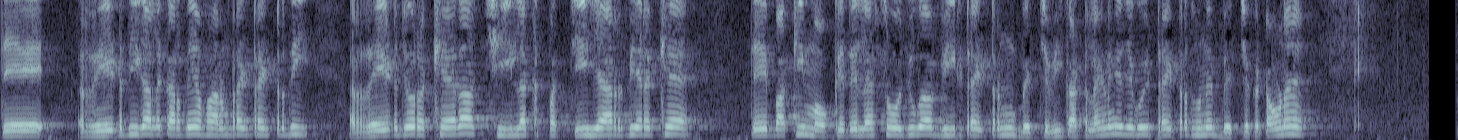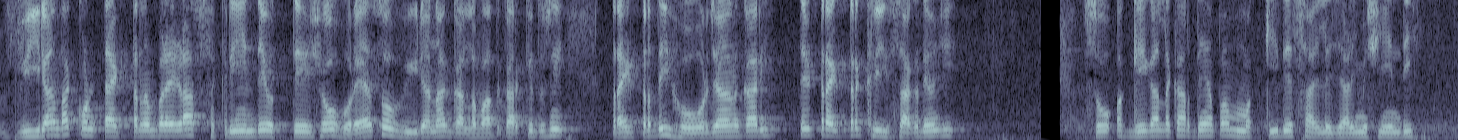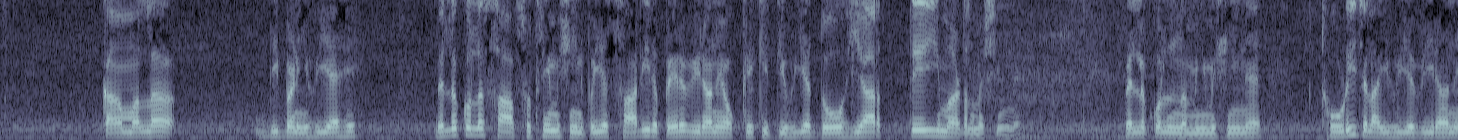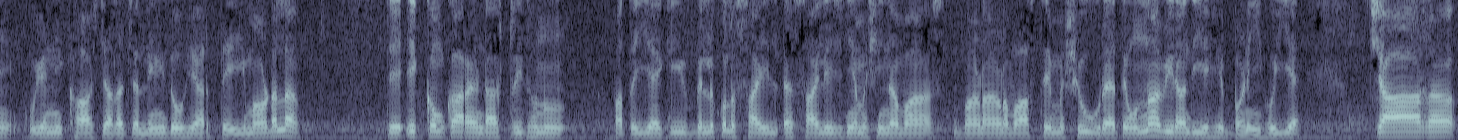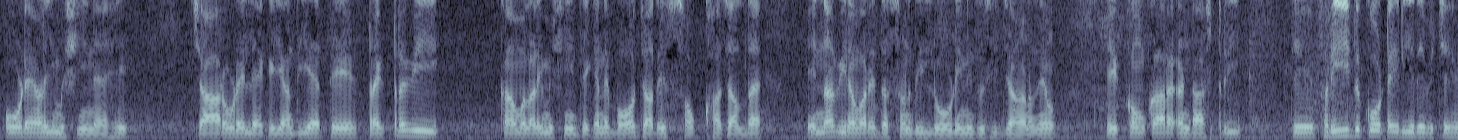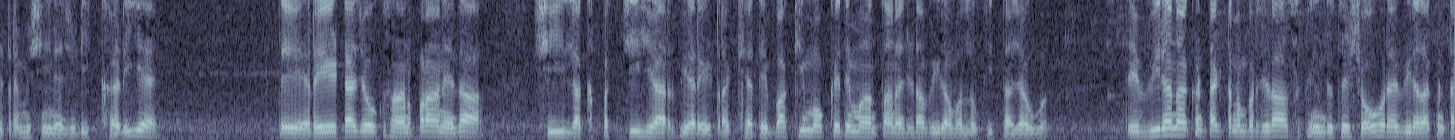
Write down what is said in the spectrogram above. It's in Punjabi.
ਤੇ ਰੇਟ ਦੀ ਗੱਲ ਕਰਦੇ ਆ ਫਾਰਮ ਟਰੈਕ ਟਰੈਕਟਰ ਦੀ। ਰੇਟ ਜੋ ਰੱਖਿਆ ਇਹਦਾ 625000 ਰੁਪਏ ਰੱਖਿਆ ਹੈ। ਤੇ ਬਾਕੀ ਮੌਕੇ ਤੇ ਲੈਸ ਹੋ ਜਾਊਗਾ ਵੀਰ ਟਰੈਕਟਰ ਨੂੰ ਵਿੱਚ ਵੀ ਕੱਟ ਲੈਣਗੇ, ਜੇ ਕੋਈ ਟਰੈਕਟਰ ਤੁਹਾਨੂੰ ਵਿੱਚ ਕਟਾਉਣਾ ਹੈ। ਵੀਰਾਂ ਦਾ ਕੰਟੈਕਟ ਨੰਬਰ ਹੈ ਜਿਹੜਾ ਸਕਰੀਨ ਦੇ ਉੱਤੇ ਸ਼ੋ ਹੋ ਰਿਹਾ, ਸੋ ਵੀਰਾਂ ਨਾਲ ਗੱਲਬਾਤ ਕਰਕੇ ਤੁਸੀਂ ਟਰੈਕਟਰ ਦੀ ਹੋਰ ਜਾਣਕਾਰੀ ਤੇ ਟਰੈਕਟਰ ਖਰੀਦ ਸਕਦੇ ਹੋ ਜੀ। ਸੋ ਅੱਗੇ ਗੱਲ ਕਰਦੇ ਹਾਂ ਆਪਾਂ ਮੱਕੀ ਦੇ ਸਾਈਲੇਜ ਵਾਲੀ ਮਸ਼ੀਨ ਦੀ। ਕਾਮਲ ਦੀ ਬਣੀ ਹੋਈ ਹੈ ਇਹ। ਬਿਲਕੁਲ ਸਾਫ਼ ਸੁਥਰੀ ਮਸ਼ੀਨ ਪਈ ਹੈ। ਸਾਰੀ ਰਿਪੇਅਰ ਵੀਰਾਂ ਨੇ ਓਕੇ ਕੀਤੀ ਹੋਈ ਹੈ। 2023 ਮਾਡਲ ਮਸ਼ੀਨ ਹੈ। ਬਿਲਕੁਲ ਨਵੀਂ ਮਸ਼ੀਨ ਹੈ। ਥੋੜੀ ਚਲਾਈ ਹੋਈ ਹੈ ਵੀਰਾਂ ਨੇ। ਕੋਈ ਇੰਨੀ ਖਾਸ ਜ਼ਿਆਦਾ ਚੱਲੀ ਨਹੀਂ। 2023 ਮਾਡਲ ਆ। ਤੇ ਇੱਕ ਓਮਕਾਰ ਇੰਡਸਟਰੀ ਤੁਹਾਨੂੰ ਪਤਾ ਹੀ ਹੈ ਕਿ ਬਿਲਕੁਲ ਸਾਈਲ ਸਾਈਲੇਜ ਦੀਆਂ ਮਸ਼ੀਨਾਂ ਵਾਸ, ਬਣਾਉਣ ਵਾਸਤੇ ਮਸ਼ਹੂਰ ਹੈ ਤੇ ਉਹਨਾਂ ਵੀਰਾਂ ਦੀ ਇਹ ਬਣੀ ਹੋਈ ਹੈ। ਚਾਰ ਓੜਿਆਂ ਵਾਲੀ ਮਸ਼ੀਨ ਹੈ ਇਹ। ਚਾਰ ਓੜੇ ਲੈ ਕੇ ਜਾਂਦੀ ਹੈ ਤੇ ਟਰੈਕਟਰ ਵੀ ਕਮਲ ਵਾਲੀ ਮਸ਼ੀਨ ਤੇ ਕਹਿੰਦੇ ਬਹੁਤ ਜ਼ਿਆਦਾ ਸੌਖਾ ਚੱਲਦਾ ਹੈ। ਇਹਨਾਂ ਵੀਰਾਂ ਬਾਰੇ ਦੱਸਣ ਦੀ ਲੋੜ ਹੀ ਨਹੀਂ, ਤੁਸੀਂ ਜਾਣਦੇ ਹੋ। ਏਕ ਓਮਕਾਰ ਇੰਡਸਟਰੀ ਤੇ ਫਰੀਦਕੋਟ ਏਰੀਆ ਦੇ ਵਿੱਚ ਇਹ ਮਸ਼ੀਨ ਹੈ ਜਿਹੜੀ ਖੜੀ ਹੈ। ਤੇ ਰੇਟ ਹੈ ਜੋ ਕਿਸਾਨ ਭਰਾ ਨੇ ਦਾ 6 ਲੱਖ 25000 ਰੁਪਇਆ ਰੇਟ ਰੱਖਿਆ ਤੇ ਬਾਕੀ ਮੌਕੇ ਤੇ ਮਾਨਤਾਨ ਹੈ ਜਿਹੜਾ ਵੀਰਾਂ ਵੱਲੋਂ ਕੀਤਾ ਜਾਊਗਾ। ਤੇ ਵੀਰਾਂ ਦਾ ਕੰਟੈਕਟ ਨੰਬਰ ਜਿਹੜਾ ਸਕਰੀਨ ਦੇ ਉੱਤੇ ਸ਼ੋ ਹੋ ਰਿਹਾ, ਵੀਰਾਂ ਦਾ ਕੰਟੈਕਟ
